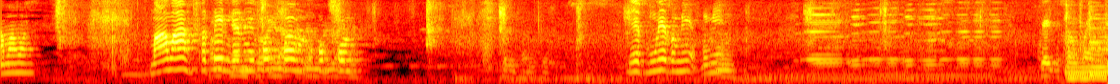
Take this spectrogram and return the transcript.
มามามามามาเต้นกันให้ครบคนครบคนเนี่ยตรงนี้ตรงนี้ตรงนี้เจ๊จะส่งไปไหน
